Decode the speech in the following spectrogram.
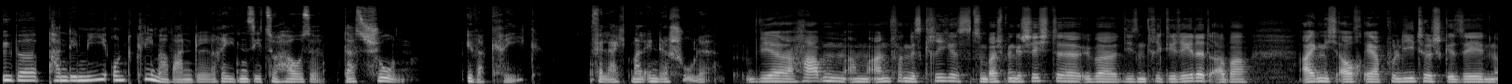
Über Pandemie und Klimawandel reden sie zu Hause, das schon. Über Krieg? Vielleicht mal in der Schule. Wir haben am Anfang des Krieges zum Beispiel in Geschichte über diesen Krieg geredet, aber eigentlich auch eher politisch gesehen.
